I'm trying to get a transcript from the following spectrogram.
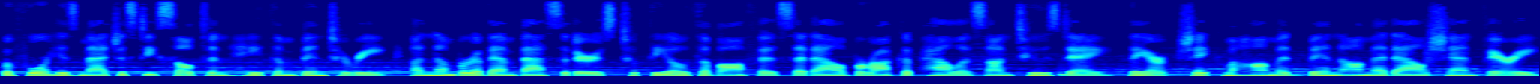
Before His Majesty Sultan Haitham bin Tarik, a number of ambassadors took the oath of office at Al Barakah Palace on Tuesday. They are, Sheikh Mohammed bin Ahmed Al Shanfari,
